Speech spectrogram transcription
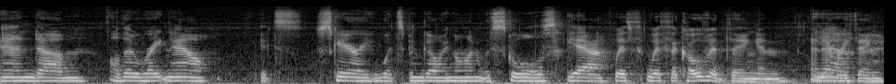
and um, although right now it's scary what's been going on with schools. yeah with with the covid thing and and Yeah. everything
